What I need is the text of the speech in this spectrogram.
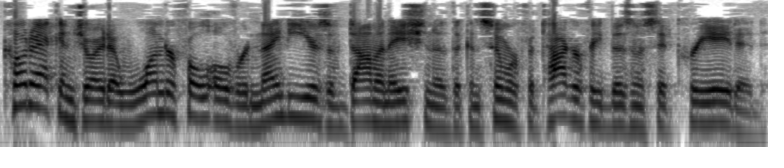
Kodak enjoyed a wonderful over 90 years of domination of the consumer photography business it created,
